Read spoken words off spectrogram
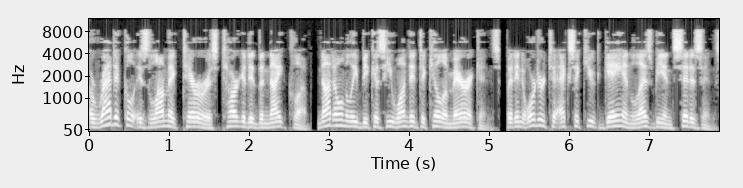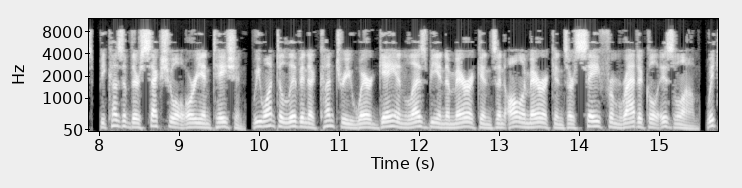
A radical Islamic terrorist targeted the nightclub, not only because he wanted to kill Americans, but in order to execute gay and lesbian citizens, because of their sexual orientation. We want to live in a country where gay and lesbian Americans and all Americans are safe from radical Islam, which,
